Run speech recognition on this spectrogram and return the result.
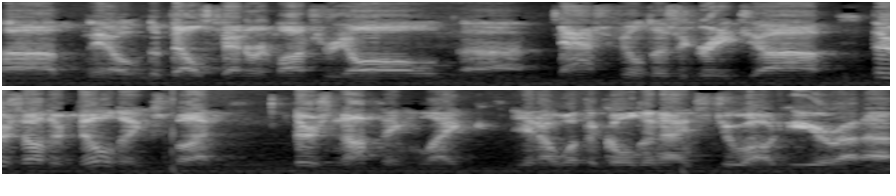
Um, you know, the Bell Center in Montreal, uh, Nashville does a great job. There's other buildings, but there's nothing like you know what the Golden Knights do out here on a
